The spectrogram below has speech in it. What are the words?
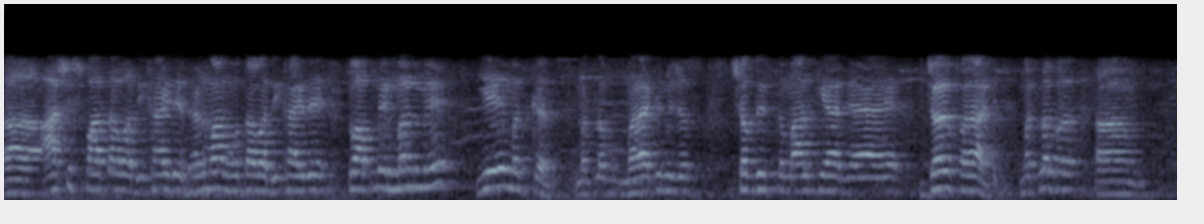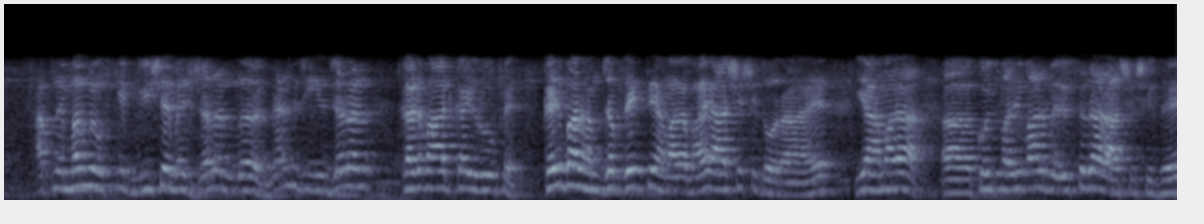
आशीष पाता हुआ दिखाई दे, धनवान होता हुआ दिखाई दे तो अपने मन में ये मत कर। मतलब मराठी में जो शब्द इस्तेमाल किया गया है जल फराट मतलब आ, अपने मन में उसके विषय में जलन न रख जलन कड़वाहट का ही रूप है। कई बार हम जब देखते हैं हमारा भाई आशीषित हो रहा है या हमारा आ, कोई परिवार में रिश्तेदार आशीषित है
